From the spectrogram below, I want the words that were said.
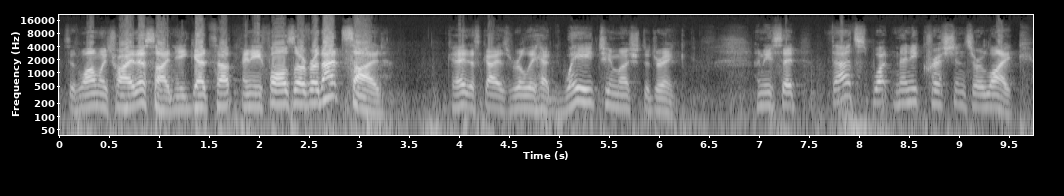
He says, Why don't we try this side? And he gets up and he falls over that side. Okay, this guy has really had way too much to drink. And he said, That's what many Christians are like.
